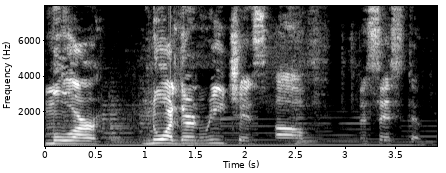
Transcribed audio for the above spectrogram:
more northern reaches of the system.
